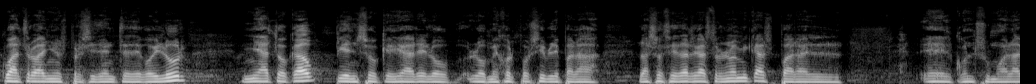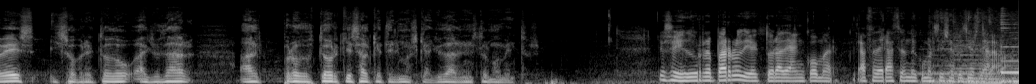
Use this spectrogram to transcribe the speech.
cuatro años presidente de Boilur. Me ha tocado, pienso que haré lo, mejor posible para las sociedades gastronómicas, para el, el consumo a la vez y sobre todo ayudar al productor, que es al que tenemos que ayudar en estos momentos. Yo soy Edu Reparro, directora de ANCOMER, la Federación de Comercio y Servicios de Álava.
